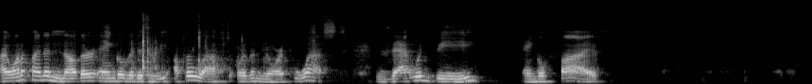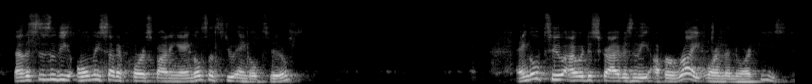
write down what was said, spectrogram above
I want to find another angle that is in the upper left or the northwest. That would be angle 5. Now, this isn't the only set of corresponding angles. Let's do angle 2. Angle two, I would describe as in the upper right or in the northeast.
